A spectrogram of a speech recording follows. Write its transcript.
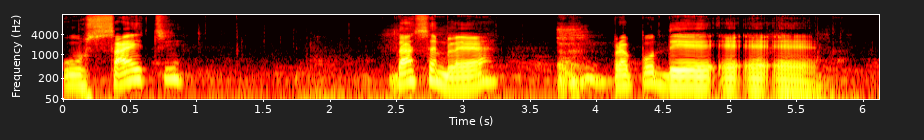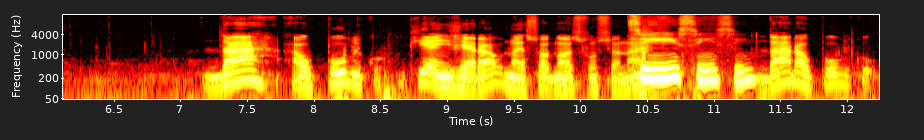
o site da Assembleia para poder é, é, é, dar ao público, que é em geral, não é só nós funcionários, sim, sim, sim. dar ao público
